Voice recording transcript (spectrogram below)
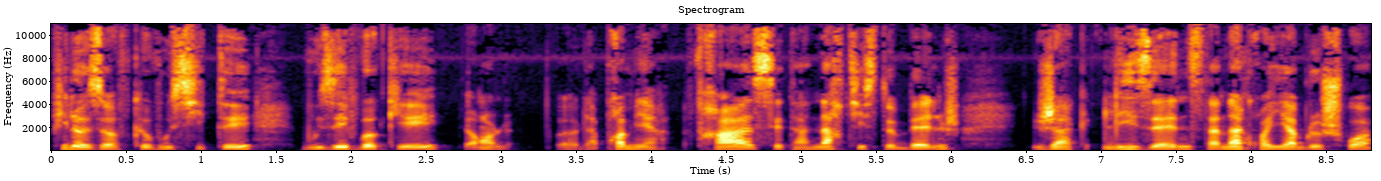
philosophes que vous citez, vous évoquez, euh, la première phrase, c'est un artiste belge, Jacques Lizen, c'est un incroyable choix.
